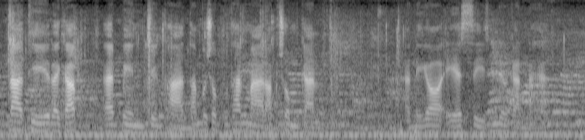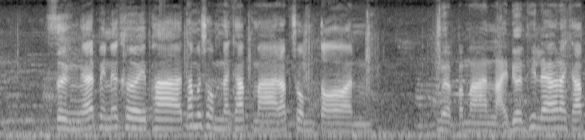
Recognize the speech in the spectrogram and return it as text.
30 นาทีนะครับ แอดมินจึงพาท่านผู้ชมทุกท่านมารับชมกัน อันนี้ก็ ASC เช่นเดียวกันนะฮะซึ่งแอดมินก็เคยพาท่านผู้ชมนะครับ มารับชมตอนเมื่อประมาณหลายเดือนที่แล้วนะครับ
